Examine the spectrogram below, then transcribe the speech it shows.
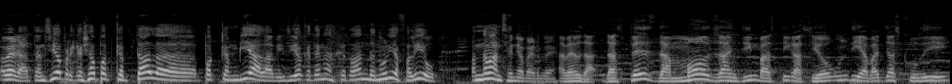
A veure, atenció, perquè això pot captar la, pot canviar la visió que tenen els catalans de Núria Feliu. Endavant, senyor Verde. A veure, després de molts anys d'investigació, un dia vaig descobrir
